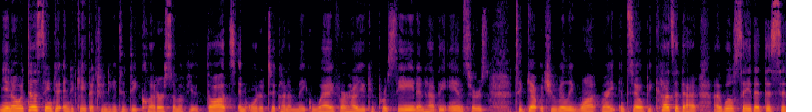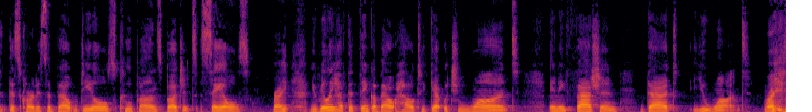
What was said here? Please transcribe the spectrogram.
You know, it does seem to indicate that you need to declutter some of your thoughts in order to kind of make way for how you can proceed and have the answers to get what you really want, right? And so because because of that, I will say that this is, this card is about deals, coupons, budgets, sales, right? You really have to think about how to get what you want in a fashion that you want right?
